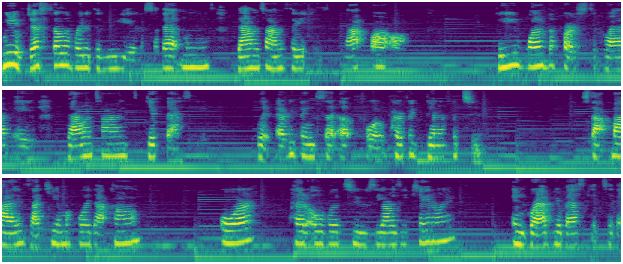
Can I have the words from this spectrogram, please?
We have just celebrated the new year, so that means Valentine's Day is not far off. Be one of the first to grab a Valentine's gift basket with everything set up for a perfect dinner for two. Stop by ZykiaMcCoy.com or head over to ZRZ Catering and grab your basket today.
